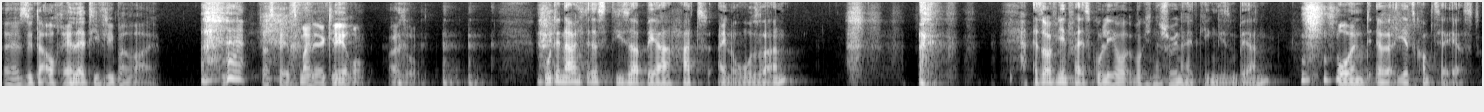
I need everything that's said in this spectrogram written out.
äh, sind da auch relativ liberal. Das wäre jetzt meine Erklärung. Also. Gute Nachricht ist, dieser Bär hat eine Hose an. Also auf jeden Fall ist Goleo wirklich eine Schönheit gegen diesen Bären. Und äh, jetzt kommt's ja erst.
